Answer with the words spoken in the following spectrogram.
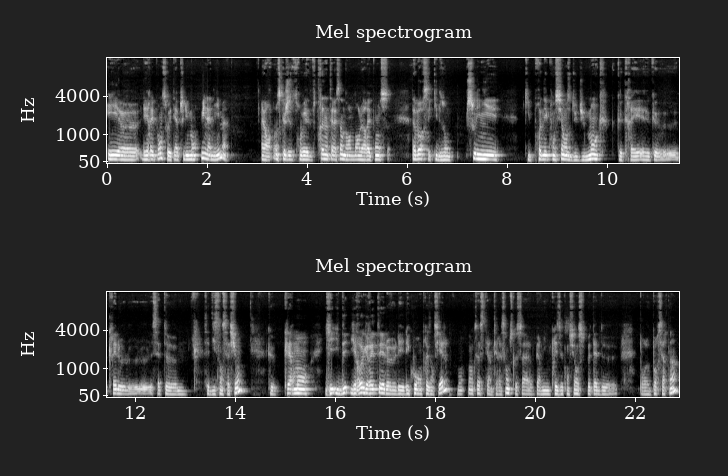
et euh, les réponses ont été absolument unanimes. Alors, ce que j'ai trouvé très intéressant dans, leurs réponses, d'abord, c'est qu'ils ont souligné qu'ils prenaient conscience du, manque que crée, euh, cette distanciation, que clairement, il, regrettait les, cours en présentiel. Donc ça, c'était intéressant parce que ça a permis une prise de conscience peut-être pour, certains.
